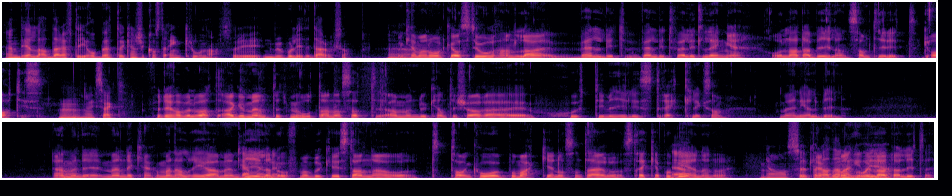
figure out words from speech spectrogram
En del laddar efter jobbet och kanske kostar en krona. Så det beror på lite där också. Men kan man åka och storhandla väldigt, väldigt, väldigt länge och ladda bilen samtidigt gratis? Mm, exakt. För det har väl varit argumentet mot annars att ja, men du kan inte köra eh, 70 mil i sträck liksom med en elbil. Ja, men, det, men det kanske man aldrig gör med en Kan bil det? ändå för man brukar ju stanna och ta en korv på macken och sånt där och sträcka på Ja. benen och Ja, man superladdarna hinner går ju, ladda lite.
